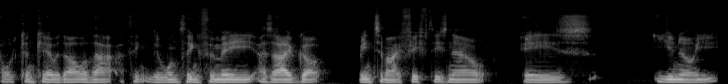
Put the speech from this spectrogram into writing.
I would concur with all of that. I think the one thing for me as I've got into my fifties now is, you know, you,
